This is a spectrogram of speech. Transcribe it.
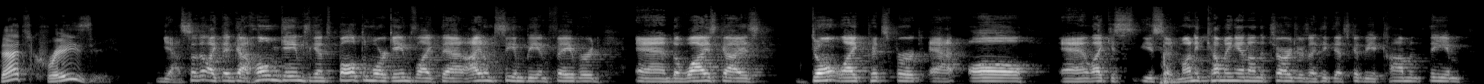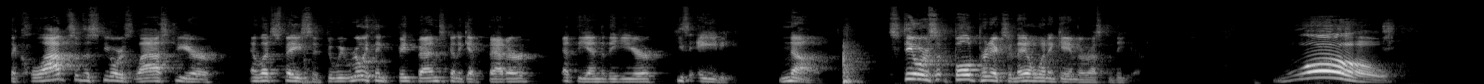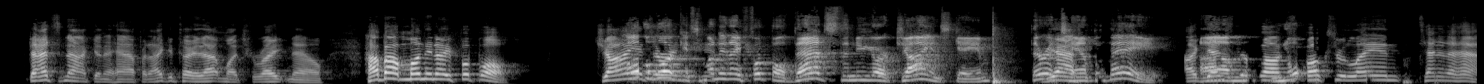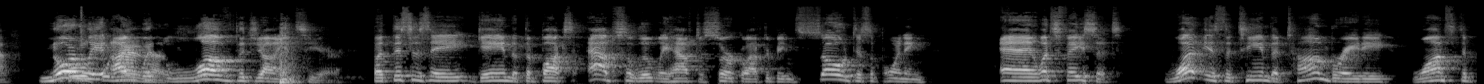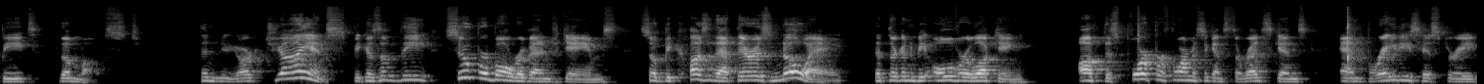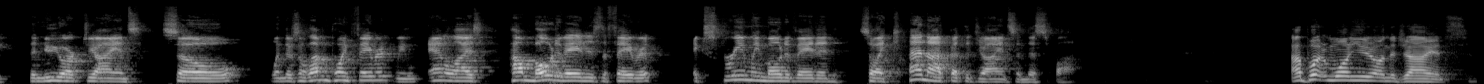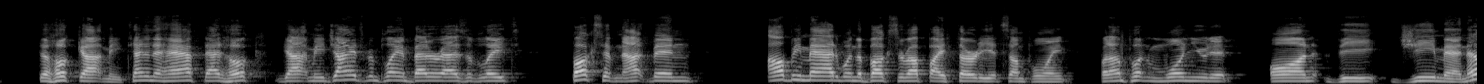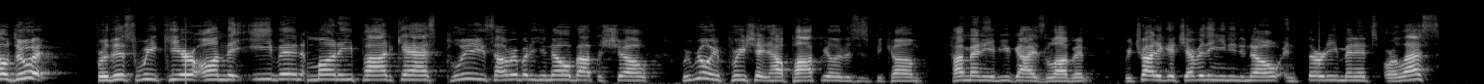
That's crazy. Yeah, so like they've got home games against Baltimore, games like that. I don't see them being favored. And the wise guys don't like Pittsburgh at all. And like you, you said, money coming in on the Chargers. I think that's going to be a common theme. The collapse of the Steelers last year. And let's face it, do we really think Big Ben's going to get better at the end of the year? He's 80. No. Steelers, bold prediction, they don't win a game the rest of the year. Whoa. That's not going to happen. I can tell you that much right now. How about Monday Night Football? Giants. Oh, look, it's Monday Night Football. That's the New York Giants game. They're at yes. Tampa Bay. Against um, the Bucs. No- Bucs are laying 10 and a half. Normally, I would love the Giants here, but this is a game that the Bucs absolutely have to circle after being so disappointing. And let's face it, what is the team that Tom Brady wants to beat the most? The New York Giants, because of the Super Bowl revenge games. So, because of that, there is no way that they're going to be overlooking off this poor performance against the Redskins and Brady's history, the New York Giants. So, when there's an 11 point favorite, we analyze how motivated is the favorite. Extremely motivated. So, I cannot bet the Giants in this spot. I'm putting one unit on the Giants. The hook got me. 10 and a half. That hook got me. Giants been playing better as of late. Bucs have not been. I'll be mad when the Bucs are up by 30 at some point, but I'm putting one unit on the G-Men. That'll do it for this week here on the Even Money podcast. Please tell everybody you know about the show. We really appreciate how popular this has become, how many of you guys love it. We try to get you everything you need to know in 30 minutes or less.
